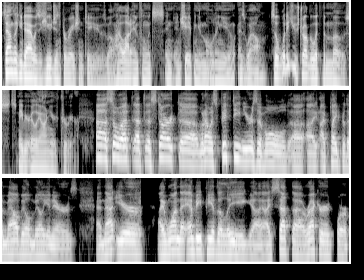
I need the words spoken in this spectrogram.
Sounds like your dad was a huge inspiration to you as well. Had a lot of influence in, in shaping and molding you as well. So, what did you struggle with the most, maybe early on in your career? Uh, so at, at the start, uh, when I was 15 years of old, uh, I, I, played for the Melville Millionaires, and that year I won the MVP of the league. I set the record for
